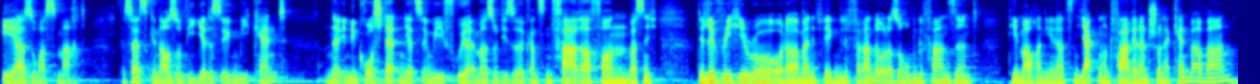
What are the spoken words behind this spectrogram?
eher sowas macht. Das heißt, genauso wie ihr das irgendwie kennt, ne, in den Großstädten jetzt irgendwie früher immer so diese ganzen Fahrer von, weiß nicht, Delivery Hero oder meinetwegen Lieferando oder so rumgefahren sind, die eben auch an ihren ganzen Jacken und Fahrrädern schon erkennbar waren,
